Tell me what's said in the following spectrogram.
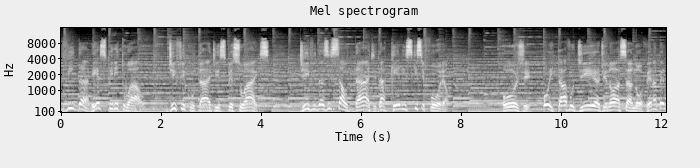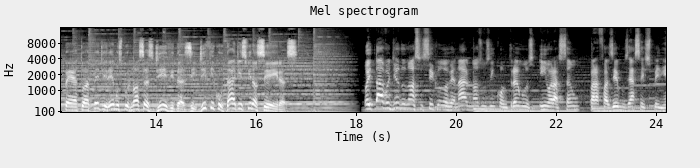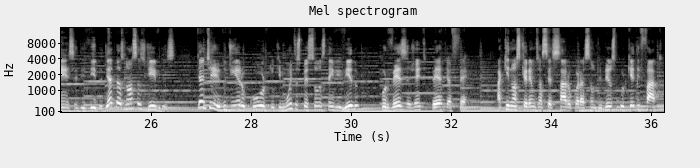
vida espiritual, dificuldades pessoais, dívidas e saudade daqueles que se foram. Hoje, oitavo dia de nossa novena perpétua, pediremos por nossas dívidas e dificuldades financeiras. Oitavo dia do nosso ciclo novenário, nós nos encontramos em oração para fazermos essa experiência de vida diante das nossas dívidas, diante do dinheiro curto que muitas pessoas têm vivido, por vezes a gente perde a fé. Aqui nós queremos acessar o coração de Deus porque, de fato,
